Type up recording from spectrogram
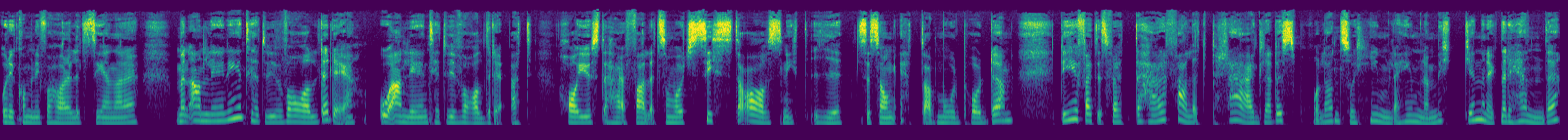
Och det kommer ni få höra lite senare. Men anledningen till att vi valde det och anledningen till att vi valde det att ha just det här fallet som vårt sista avsnitt i säsong ett av Mordpodden. Det är ju faktiskt för att det här fallet präglade Småland så himla himla mycket när det, när det hände.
